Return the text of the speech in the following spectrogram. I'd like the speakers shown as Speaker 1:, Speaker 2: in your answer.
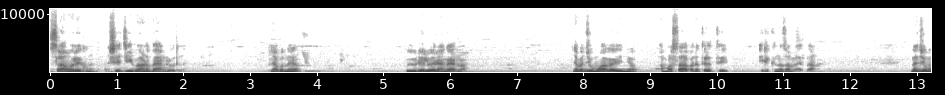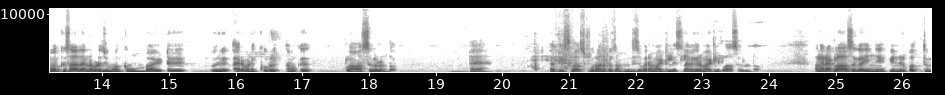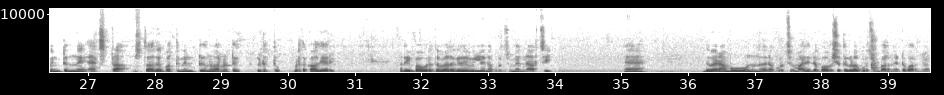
Speaker 1: അസ്സാം വലൈക്കും ഷജീബാണ് ബാംഗ്ലൂരിൽ നിന്ന് ഞാനിപ്പോൾ ഒന്ന് വീഡിയോയിൽ വരാൻ കാരണം ഞാനിപ്പോൾ ജുമുഅ കഴിഞ്ഞു. നമ്മുടെ സ്ഥാപനത്തിലെത്തി ഇരിക്കുന്ന സമയത്താണ്. ഇന്ന് ജുമുഅക്ക് സാധാരണ ഇവിടെ ജുമുഅക്ക് മുമ്പായിട്ട് ഒരു അരമണിക്കൂർ നമുക്ക് ക്ലാസ്സുകളുണ്ടാവും ഏ? ഹദീസ് ക്ലാസ് ഖുറാനൊക്കെ സംബന്ധിച്ച് പരമായിട്ടുള്ള ഇസ്ലാമികരമായിട്ടുള്ള ക്ലാസ്സുകളുണ്ടാവും അങ്ങനെ ആ ക്ലാസ് കഴിഞ്ഞ് പിന്നെ ഒരു പത്ത് മിനിറ്റ് നിന്ന് എക്സ്ട്രാ ഉസ്താദ് പത്ത് മിനിറ്റ് എന്ന് പറഞ്ഞിട്ട് എടുത്തു. ഇവിടുത്തെ കാലിയാർ അത് ഈ പൗരത്വ ഭേദഗതി ബില്ലിനെ കുറിച്ചും എൻ ആർ സി ഇത് വരാൻ പോകുന്നതിനെ കുറിച്ചും അതിന്റെ ഭവിഷ്യത്തുകളെ കുറിച്ചും പറഞ്ഞിട്ട് പറഞ്ഞു.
